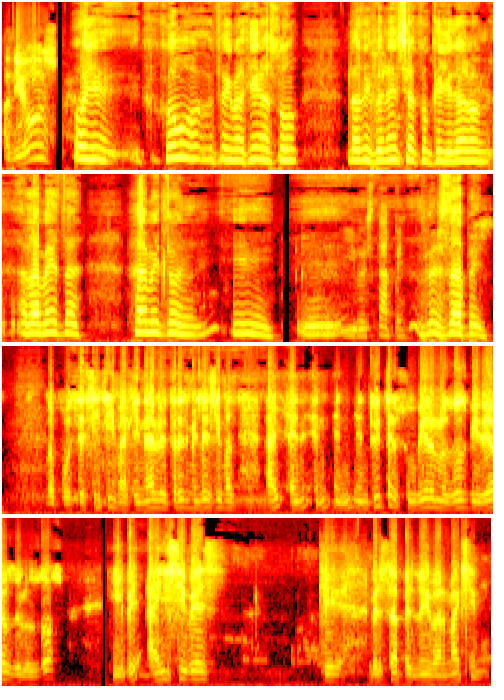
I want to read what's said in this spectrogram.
adiós. oye, ¿cómo te imaginas tú la diferencia con que llegaron a la meta Hamilton y, y Y Verstappen. Verstappen? No, pues es inimaginable, tres milésimas. Ay, En, en- Twitter subieron los dos videos de los dos y ve- ahí sí ves que Verstappen no iba al máximo.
